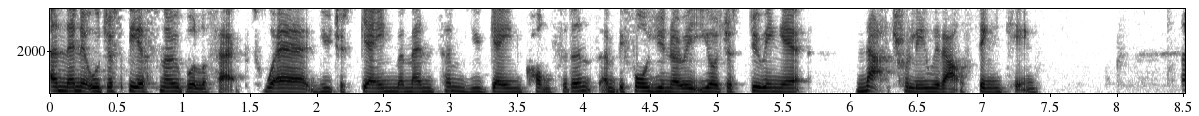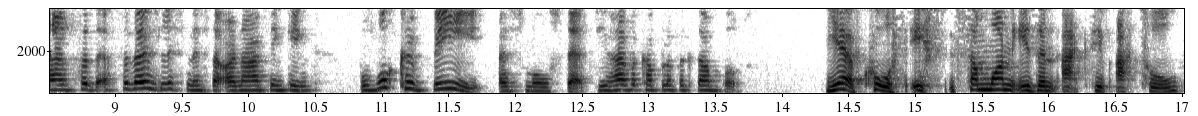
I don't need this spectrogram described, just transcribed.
and then it will just be a snowball effect where you just gain momentum, you gain confidence, and before you know it, you're just doing it naturally without thinking. And for the, for those listeners that are now thinking, well, what could be a small step? Do you have a couple of examples? Yeah, of course. If someone isn't active at all,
